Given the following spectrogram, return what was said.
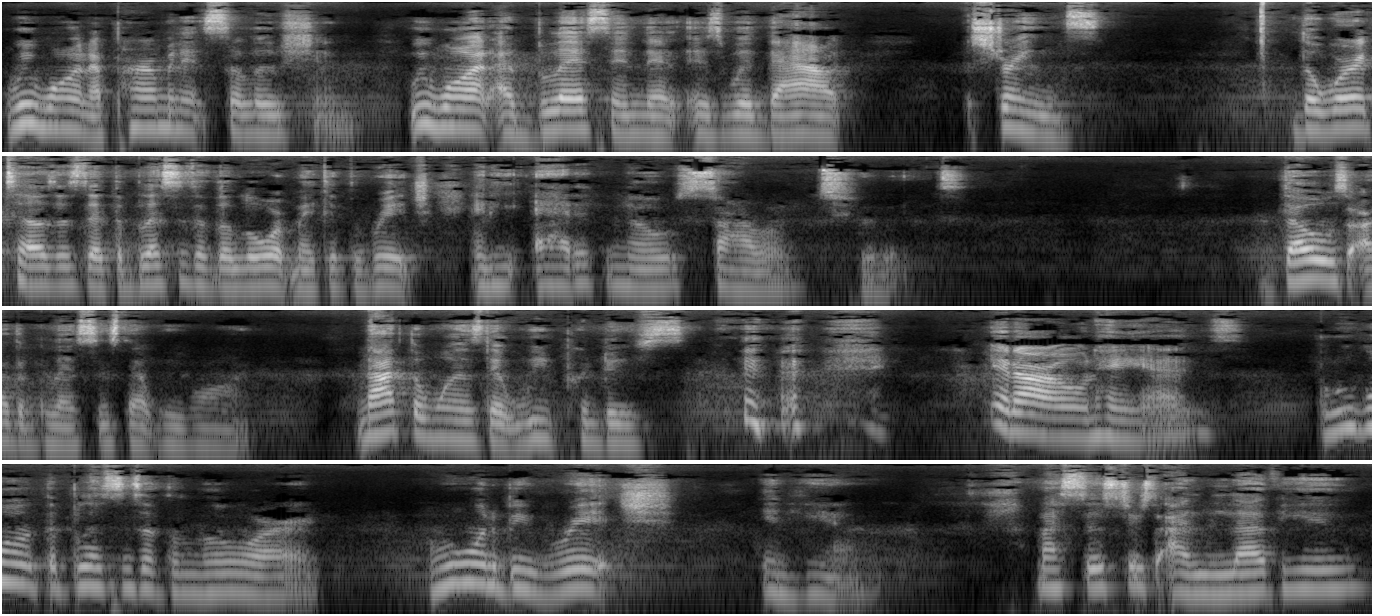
We want a permanent solution. We want a blessing that is without strings. The word tells us that the blessings of the Lord maketh rich and he addeth no sorrow to it. Those are the blessings that we want, not the ones that we produce in our own hands. We want the blessings of the Lord. We want to be rich in him. My sisters, I love you.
